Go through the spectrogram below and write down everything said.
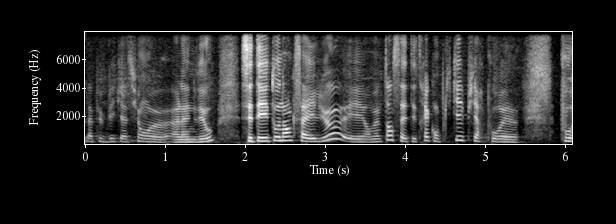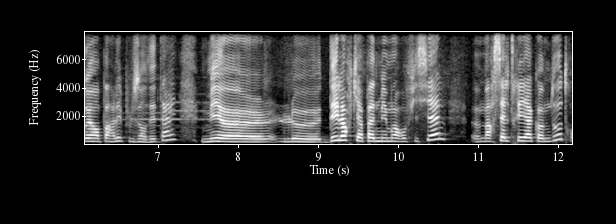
la publication à la NVO. C'était étonnant que ça ait lieu, et en même temps, ça a été très compliqué. Pierre pourrait en parler plus en détail. Mais euh, dès lors qu'il n'y a pas de mémoire officielle, euh, Marcel Tria, comme d'autres,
